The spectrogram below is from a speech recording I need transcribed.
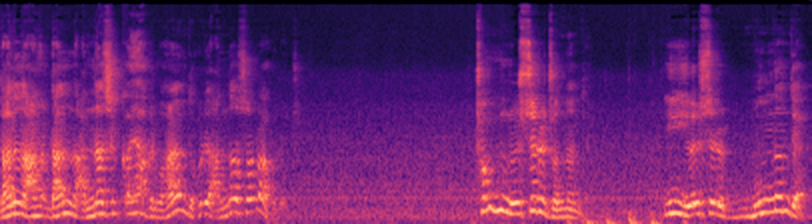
나는 안, 나는 안 났을 거야. 그러면 하나님도 그래 안 나서라. 그랬죠. 천국 열쇠를 줬는데 이 열쇠를 묶는데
